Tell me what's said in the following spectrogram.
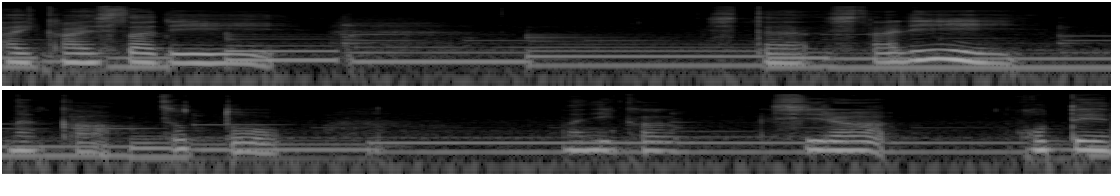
再会したりしたしたりなんかちょっと何かしら古典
